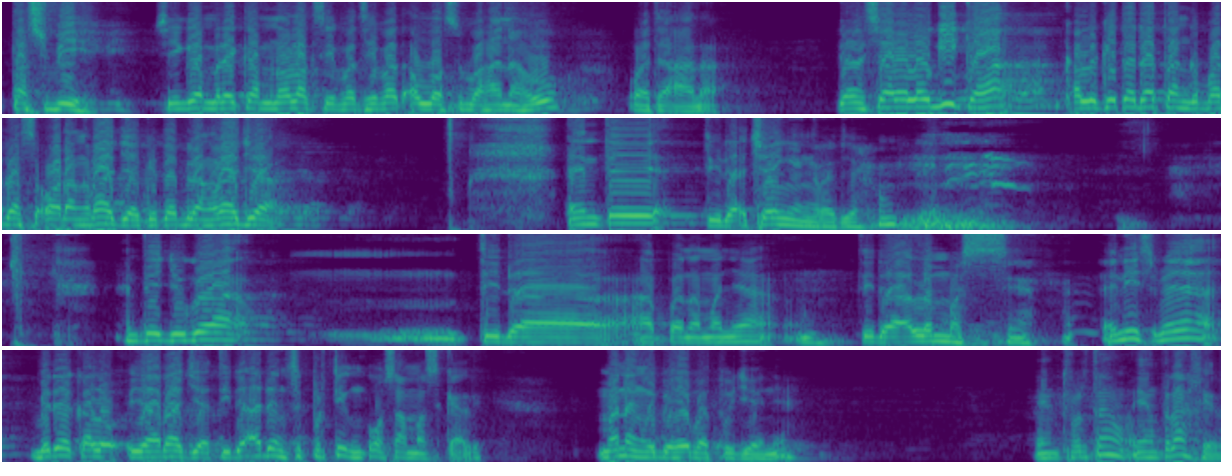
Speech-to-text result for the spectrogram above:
tasbih. Sehingga mereka menolak sifat-sifat Allah subhanahu wa ta'ala. Dan secara logika, kalau kita datang kepada seorang raja, kita bilang, Raja, ente tidak cengeng raja. ente juga tidak apa namanya tidak lemes ya. Ini sebenarnya beda kalau ya raja tidak ada yang seperti engkau sama sekali. Mana yang lebih hebat pujiannya? Yang pertama, yang terakhir,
